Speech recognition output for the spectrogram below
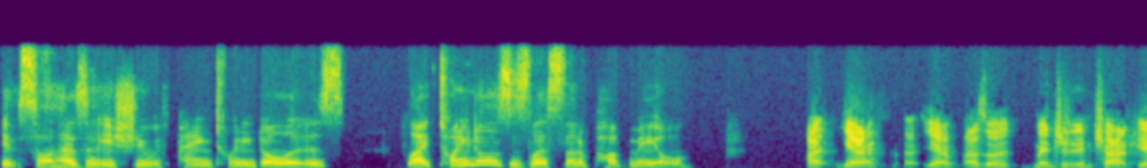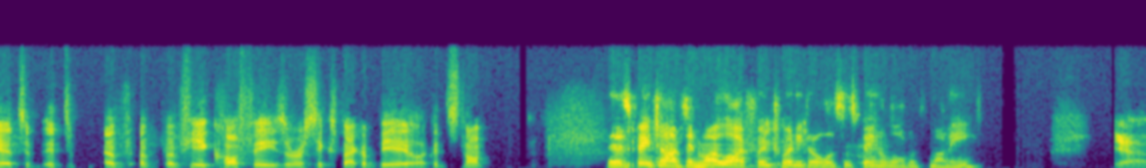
if someone has an issue with paying twenty dollars, like twenty dollars is less than a pub meal. I, yeah, uh, yeah, as I mentioned in chat, yeah, it's a, it's a, a, a few coffees or a six pack of beer. Like it's not, There's been times in my life when twenty dollars has been a lot of money. Yeah,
